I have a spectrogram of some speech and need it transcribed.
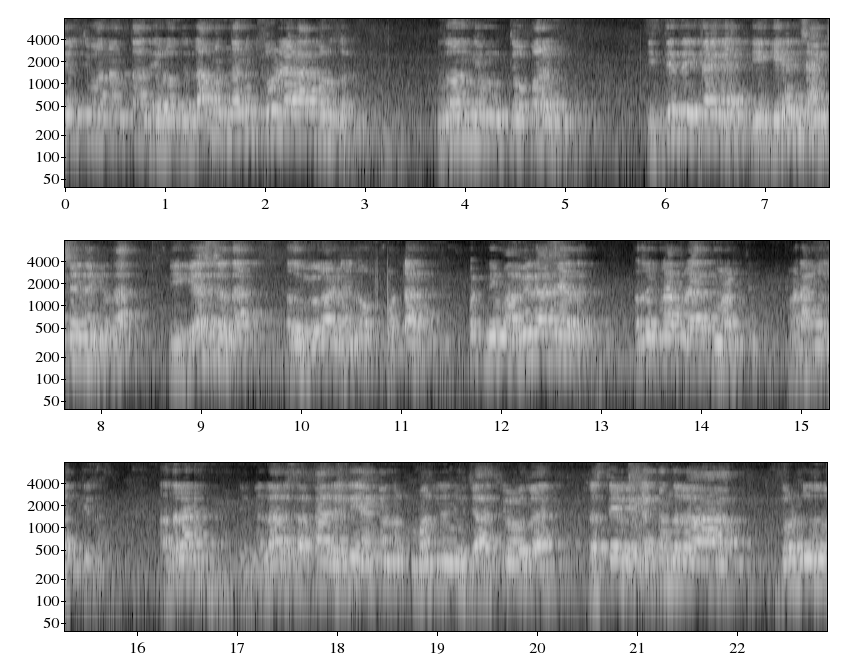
ತಿರ್ತೀವಿ ಅನ್ನೋಂಥದ್ದು ಹೇಳೋದಿಲ್ಲ ಮತ್ತು ನನಗೆ ಸುಳ್ಳು ಹೇಳಕ್ಕೆ ಬರೋದಿಲ್ಲ. ಇದೊಂದು ನಿಮ್ಮ ತಿಳ್ಕೊರಿ ಇದ್ದಿದ್ದು ಇದ್ದಾಗೆ ಈಗ ಏನು ಸ್ಯಾಂಕ್ಷನ್ ಆಗ್ಯದ, ಈಗ ಎಷ್ಟು ಅದ ವಿವರಣೆಯನ್ನು ಕೊಟ್ಟಾರ. ಬಟ್ ನಿಮ್ಮ ಅಭಿಲಾಷೆ ಅದ. ಅದಕ್ಕೆ ನಾ ಪ್ರಯತ್ನ ಮಾಡ್ತೀನಿ. ಮಾಡಂಗಿಲ್ಲ ಅದ್ರ ನಿಮ್ಮೆಲ್ಲರ ಸರ್ಕಾರ ಇರಲಿ ಯಾಕಂದ್ರೆ ಮೊದಲು ನೀವು ಜಾತ್ರೆ ಒಳಗೆ ರಸ್ತೆ ಬೇಕು ಯಾಕಂದ್ರೆ ದೊಡ್ಡದು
